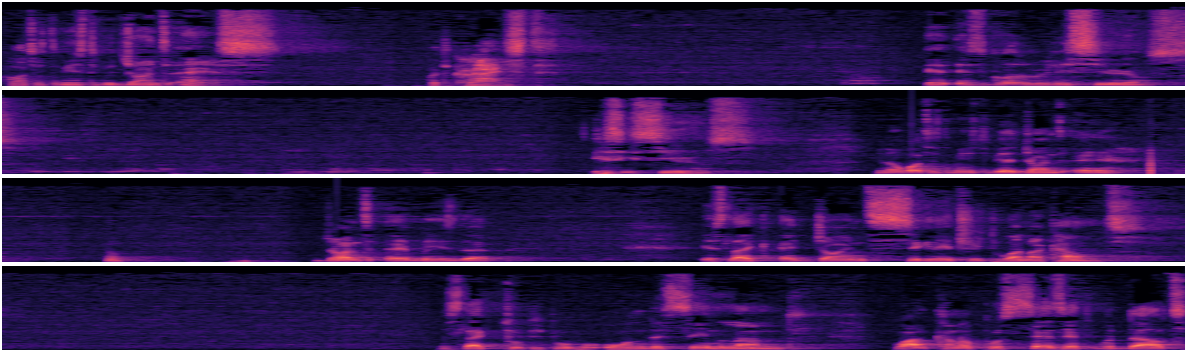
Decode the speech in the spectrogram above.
what it means to be joint heirs with Christ? Is God really serious? Is he serious? You know what it means to be a joint heir? joint heir means that it's like a joint signatory to an account. It's like two people who own the same land. One cannot possess it without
